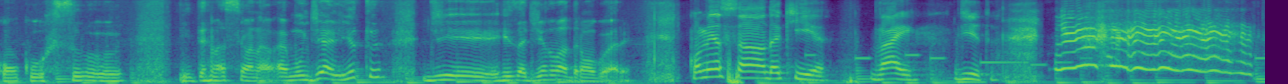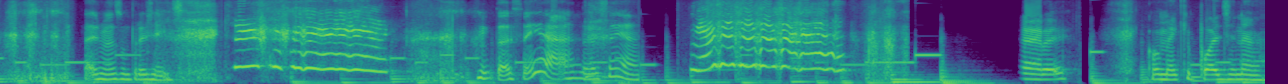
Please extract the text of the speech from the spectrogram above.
concurso internacional. É mundialito de risadinha do ladrão agora. Começando aqui. Vai, dita. Faz mais um pra gente. tá sem ar, tá sem ar. Cara, como é que pode, né?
